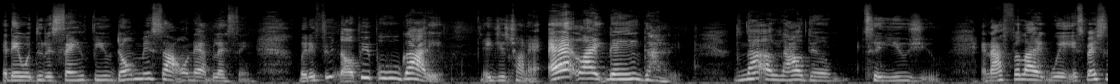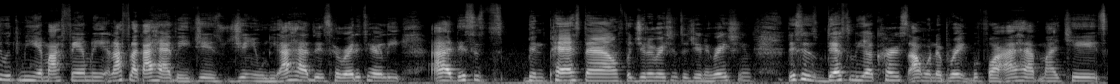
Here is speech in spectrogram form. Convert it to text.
that they would do the same for you. Don't miss out on that blessing. But if you know people who got it, they just trying to act like they ain't got it. Do not allow them to use you. And I feel like with especially with me and my family, and I feel like I have it just genuinely. I have this hereditarily. I this is been passed down for generation to generation. This is definitely a curse I want to break before I have my kids.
